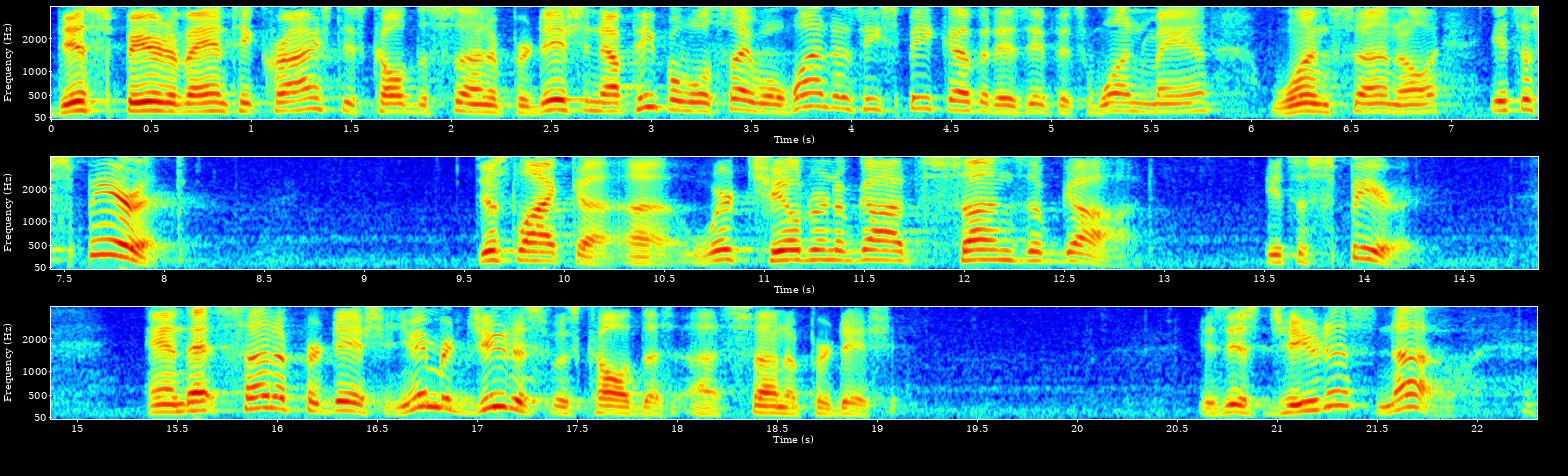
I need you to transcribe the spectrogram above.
This spirit of Antichrist is called the son of perdition. Now, people will say, well, why does he speak of it as if it's one man, one son, and all? It's a spirit. Just like uh, uh, we're children of God, sons of God. It's a spirit. And that son of perdition, you remember Judas was called the uh, son of perdition. Is this Judas? No.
